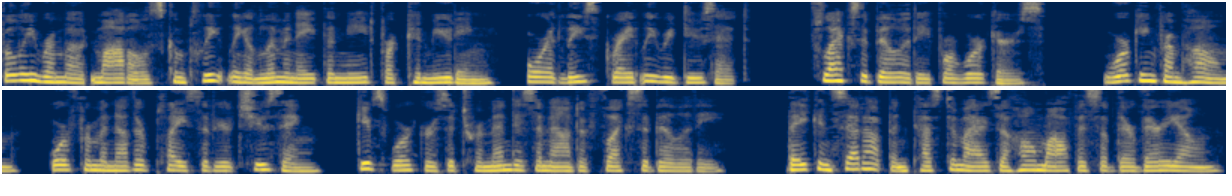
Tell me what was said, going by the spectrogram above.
Fully remote models completely eliminate the need for commuting, or at least greatly reduce it. Flexibility for workers. Working from home, or from another place of your choosing, gives workers a tremendous amount of flexibility. They can set up and customize a home office of their very own,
